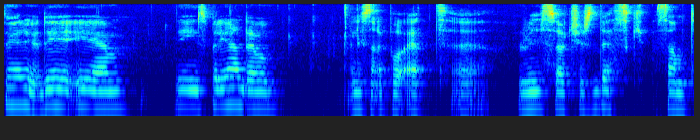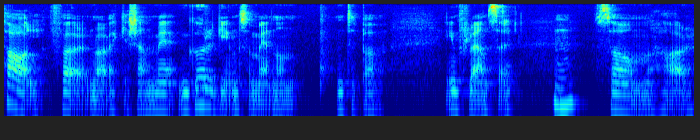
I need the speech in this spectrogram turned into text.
Så är det ju. Det är, det är inspirerande. Jag lyssnade på ett eh, Researchers Desk-samtal för några veckor sedan med Gurgin som är någon en typ av influencer mm. som har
